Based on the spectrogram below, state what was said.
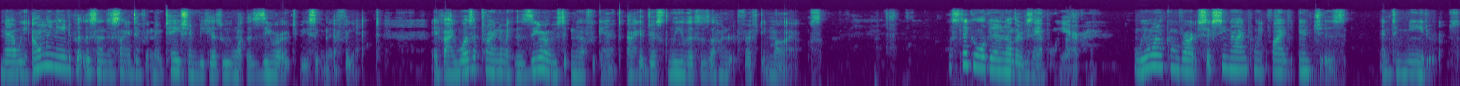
Now we only need to put this into scientific notation because we want the zero to be significant. If I wasn't trying to make the zero significant, I could just leave this as 150 miles. Let's take a look at another example here. We want to convert 69.5 inches into meters.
